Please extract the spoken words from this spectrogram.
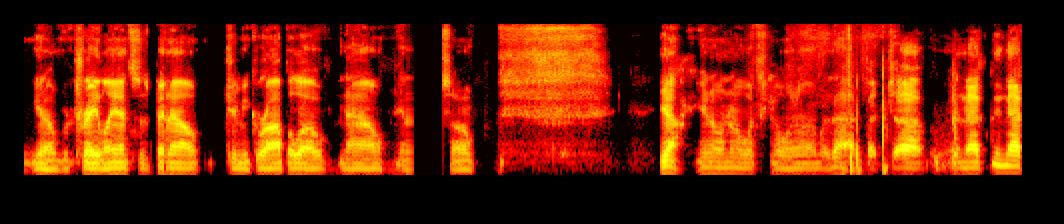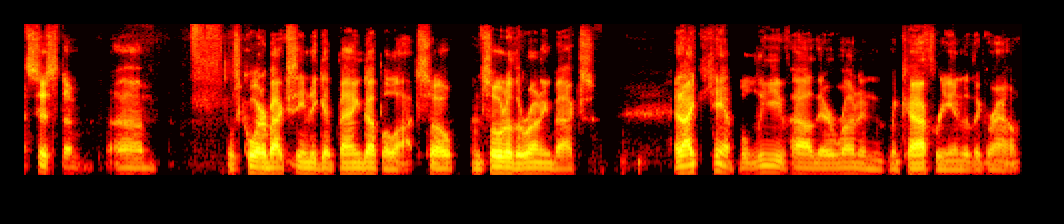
you know, Trey Lance has been out, Jimmy Garoppolo now, you know, so yeah, you don't know what's going on with that. But uh, in that in that system, um, those quarterbacks seem to get banged up a lot. So and so do the running backs. And I can't believe how they're running McCaffrey into the ground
